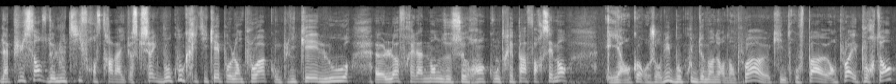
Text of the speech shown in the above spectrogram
la puissance de l'outil France Travail? Parce que c'est vrai que beaucoup critiquaient Pôle emploi, compliqué, lourd, euh, l'offre et la demande ne se rencontraient pas forcément. Et il y a encore aujourd'hui beaucoup de demandeurs d'emploi euh, qui ne trouvent pas emploi. Et pourtant,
